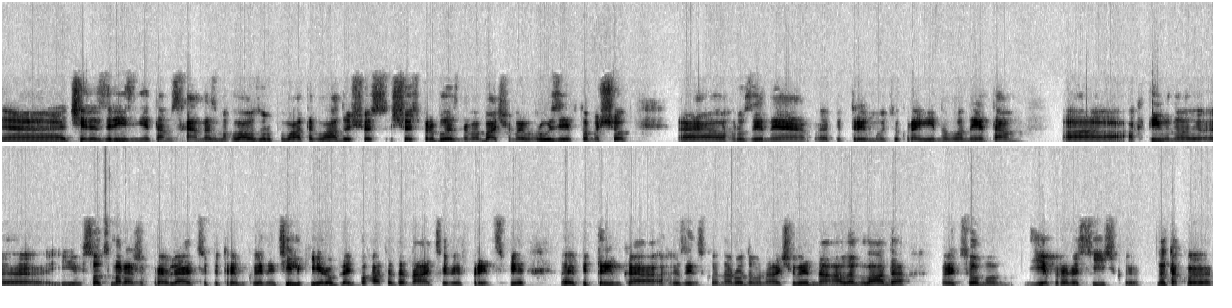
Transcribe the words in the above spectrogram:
е, через різні там схеми змогла узурпувати владу. Щось щось приблизне ми бачимо і в Грузії, в тому, що е, грузини е, підтримують Україну. Вони там е, активно е, і в соцмережах проявляють цю підтримку, і не тільки і роблять багато донатів. І в принципі е, підтримка грузинського народу вона очевидна, але влада. При цьому є проросійською, ну такою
